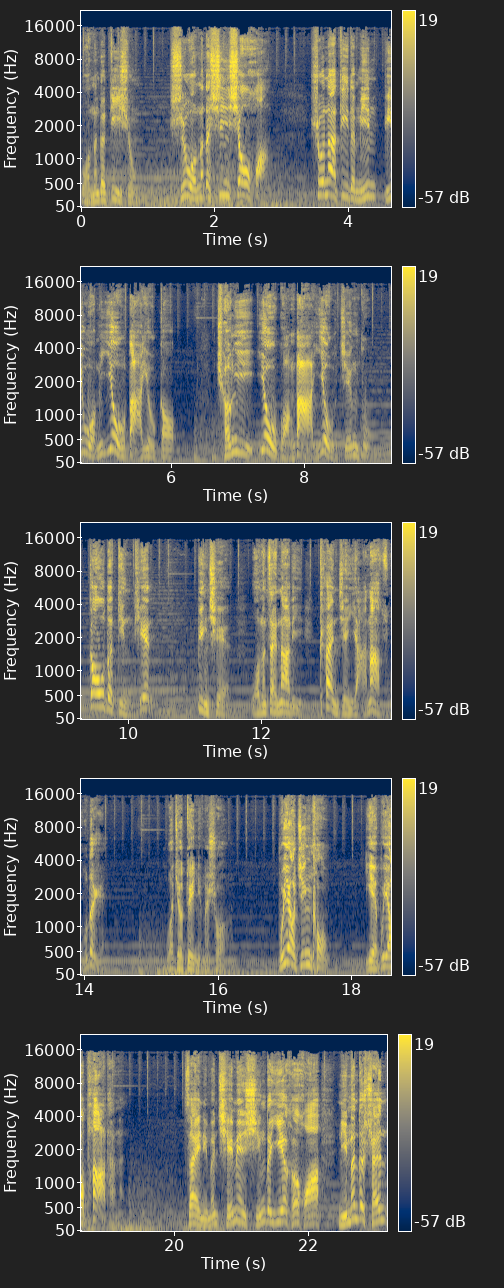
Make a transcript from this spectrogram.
我们的弟兄使我们的心消化，说那地的民比我们又大又高，城邑又广大又坚固，高的顶天，并且我们在那里看见亚纳族的人。”我就对你们说，不要惊恐，也不要怕他们。在你们前面行的耶和华，你们的神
